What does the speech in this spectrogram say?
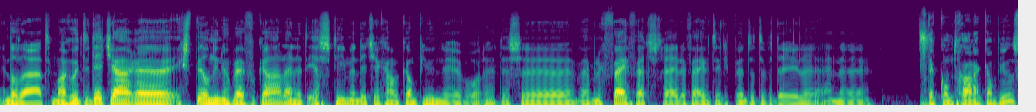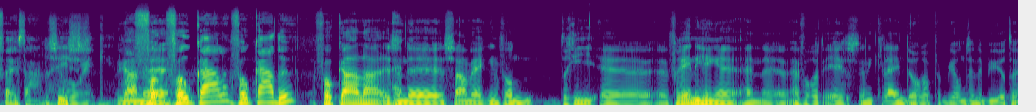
inderdaad. Maar goed, dit jaar, eh, ik speel nu nog bij Vocale en het eerste team. En dit jaar gaan we kampioen eh, worden. Dus eh, we hebben nog vijf wedstrijden, 25 punten te verdelen. En eh, Er komt gewoon een kampioensfeest aan, Precies. hoor ik. We gaan, Vo- eh, vocale, vocade. Vocala is een, eh, een samenwerking van drie eh, verenigingen. En, eh, en voor het eerst in een klein dorp bij ons in de buurt eh,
